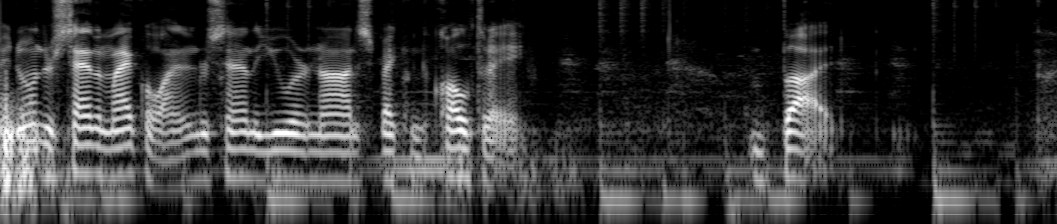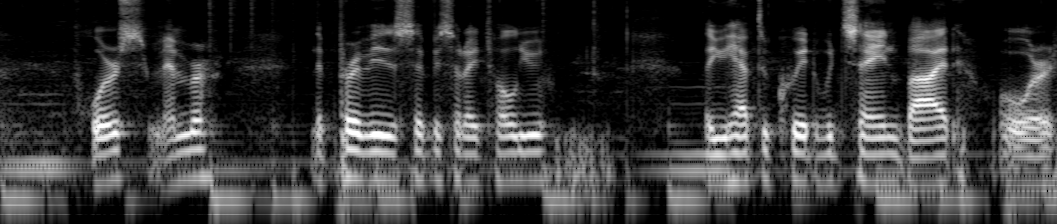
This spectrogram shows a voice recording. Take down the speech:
I do understand michael. I understand that you are not expecting a call today. But of course remember the previous episode i told you that you have to quit with saying but or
